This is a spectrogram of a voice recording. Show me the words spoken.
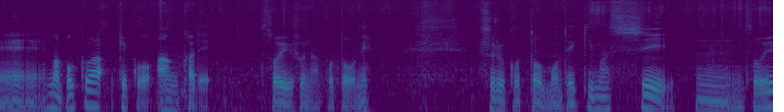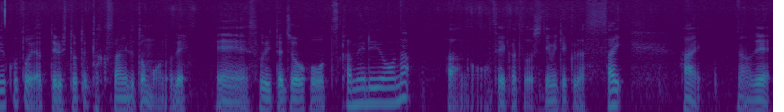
えー、まあ、僕は結構安価でそういうふうなことをねすることもできますし、うん、そういうことをやってる人ってたくさんいると思うので、えー、そういった情報をつかめるようなあの生活をしてみてください。はい、なので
